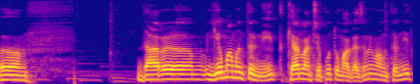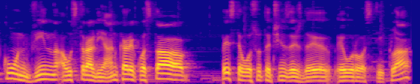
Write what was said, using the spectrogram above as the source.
Ehm, dar ehm, eu m-am întâlnit, chiar la începutul magazinului, m-am întâlnit cu un vin australian care costa peste 150 de euro sticla.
